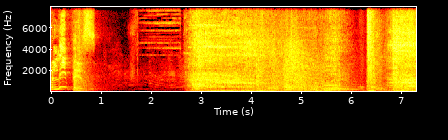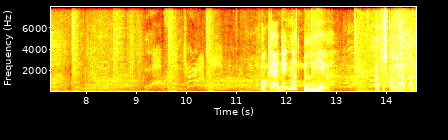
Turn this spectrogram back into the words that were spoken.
Believe this. Okay, I did not believe that was going to happen.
